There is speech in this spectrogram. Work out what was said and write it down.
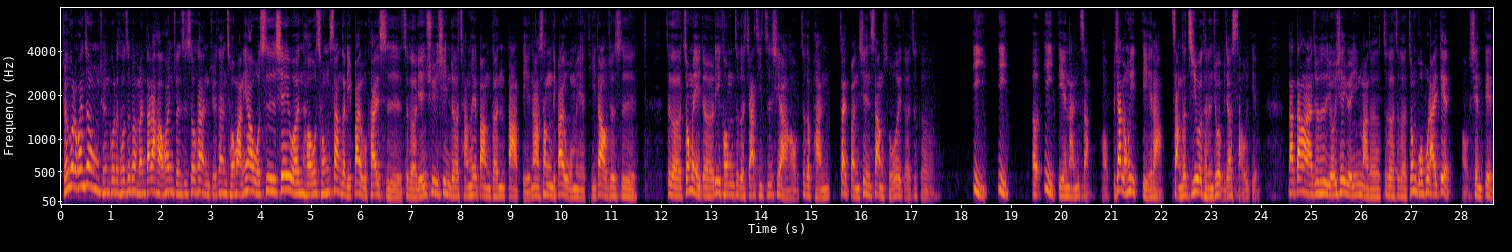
全国的观众，全国的投资朋友们，大家好，欢迎准时收看《决战筹码》。你好，我是谢一文。好，从上个礼拜五开始，这个连续性的长黑棒跟大跌。那上个礼拜五我们也提到，就是这个中美的利空这个夹击之下，哈，这个盘在短线上所谓的这个易易呃易跌难涨，好，比较容易跌啦，涨的机会可能就会比较少一点。那当然就是有一些原因嘛的，这个这个中国不来电。哦，限电，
